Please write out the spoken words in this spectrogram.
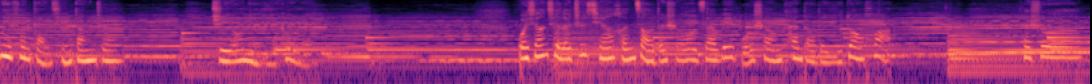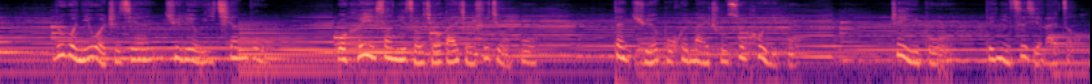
那份感情当中只有你一个人。我想起了之前很早的时候在微博上看到的一段话，他说：“如果你我之间距离有一千步，我可以向你走九百九十九步，但绝不会迈出最后一步，这一步得你自己来走。”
